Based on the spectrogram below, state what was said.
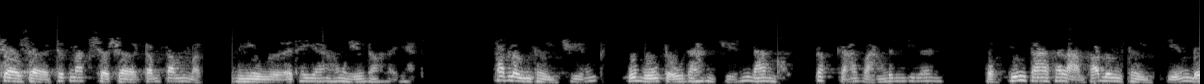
Sờ sờ trước mắt, sờ sờ trong tâm mà nhiều người ở thế gian không hiểu đó là gì. Pháp luân thường chuyển của vũ trụ đang chuyển, đang tất cả vạn linh đi lên. Và chúng ta phải làm pháp luân thường chuyển để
